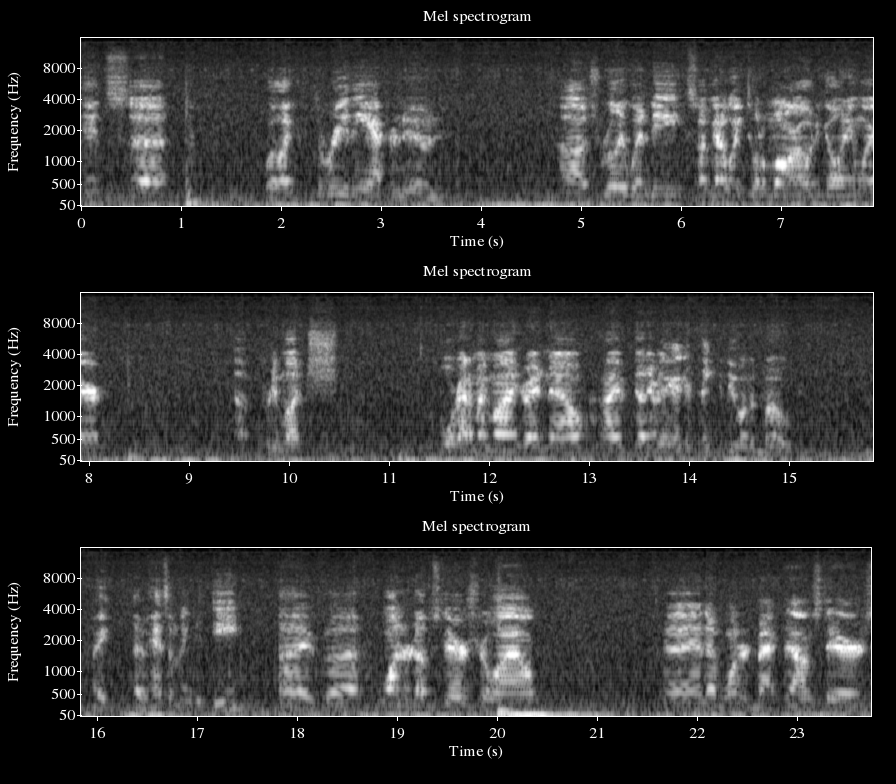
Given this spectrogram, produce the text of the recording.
It's uh, well, like three in the afternoon. Uh, it's really windy, so I've got to wait till tomorrow to go anywhere. Uh, pretty much bored out of my mind right now. I've done everything I could think to do on the boat. I've had something to eat. I've uh, wandered upstairs for a while, and I've wandered back downstairs,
